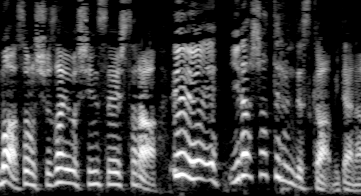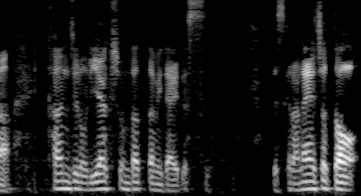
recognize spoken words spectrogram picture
まあその取材を申請したら、えええいらっしゃってるんですか？みたいな感じのリアクションだったみたいです。ですからね、ちょっと、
